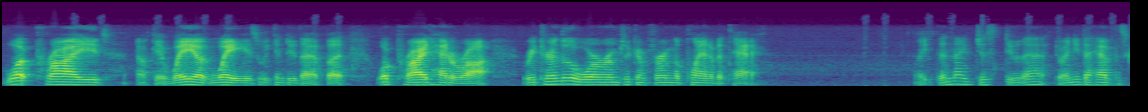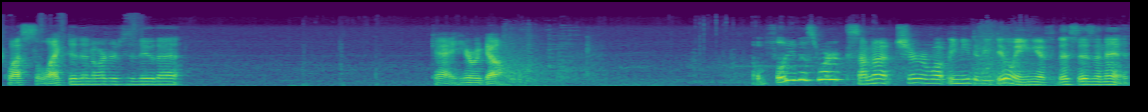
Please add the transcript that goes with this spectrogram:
What pride? Okay, way uh, ways we can do that. But what pride had wrought? Return to the war room to confirm the plan of attack. Wait, didn't I just do that? Do I need to have this quest selected in order to do that? Okay, here we go. Hopefully this works. I'm not sure what we need to be doing if this isn't it.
